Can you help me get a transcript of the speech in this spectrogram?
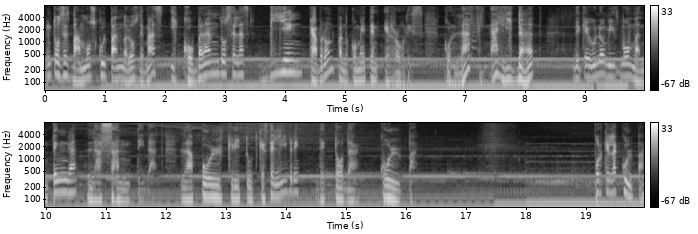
Entonces vamos culpando a los demás y cobrándoselas bien cabrón cuando cometen errores, con la finalidad de que uno mismo mantenga la santidad, la pulcritud, que esté libre de toda culpa. Porque la culpa,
